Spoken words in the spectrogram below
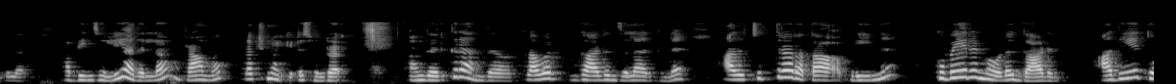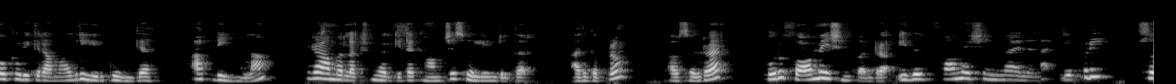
இதுல? அப்படின்னு சொல்லி அதெல்லாம் ராமர் லக்ஷ்மணர் கிட்ட சொல்றார். அங்க இருக்கிற அந்த ஃப்ளவர் கார்டன்ஸ் எல்லாம் இருக்குல்ல அது சித்திரரதா அப்படின்னு குபேரனோட கார்டன் அதையே தோக்கடிக்கிற மாதிரி இருக்கும் இங்க அப்படின்லாம் ராமர் லக்ஷ்மணர் கிட்ட காமிச்சு சொல்லிட்டு இருக்கார். அதுக்கப்புறம் அவர் சொல்றார் ஒரு ஃபார்மேஷன் பண்றா. இது ஃபார்மேஷன்னா என்னன்னா எப்படி? ஸோ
